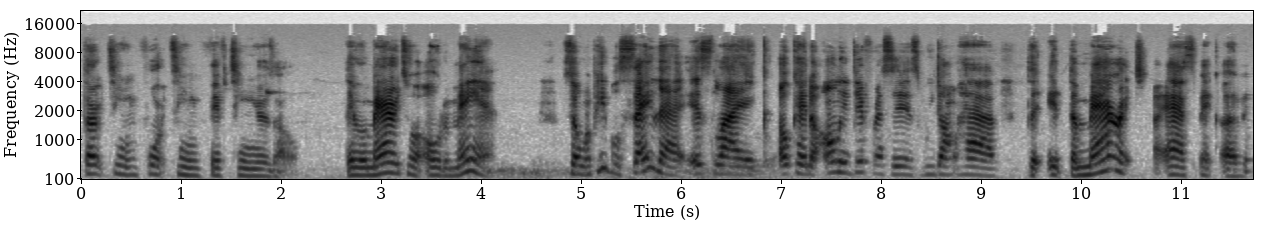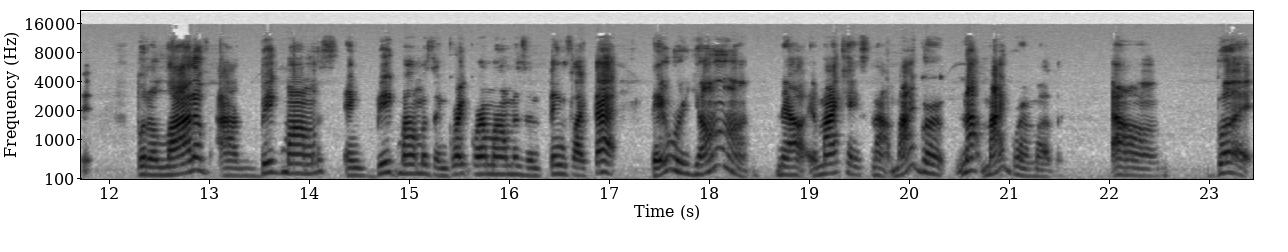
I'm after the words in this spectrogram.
13, 14, 15 years old. They were married to an older man. So when people say that, it's like, okay, the only difference is we don't have the it, the marriage aspect of it. But a lot of our big mamas and big mamas and great grandmamas and things like that, they were young. Now, in my case, not my gr- not my grandmother, um, but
